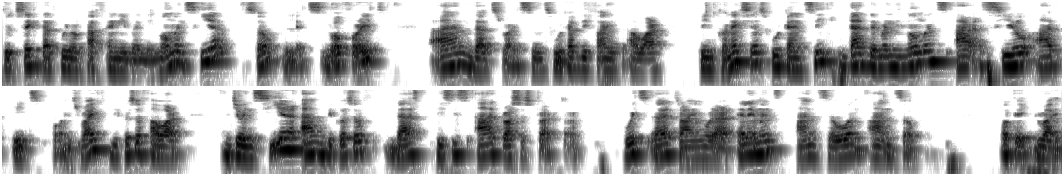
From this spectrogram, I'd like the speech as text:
to check that we don't have any bending moments here. So let's go for it. And that's right. Since we have defined our pin connections, we can see that the bending moments are zero at each point, right? Because of our joints here and because of that this is a truss structure with triangular elements and so on and so on. Okay, right.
